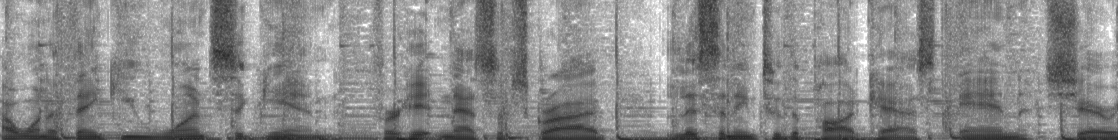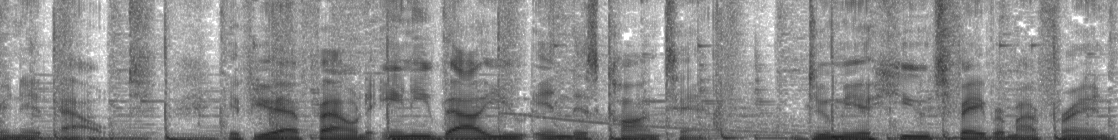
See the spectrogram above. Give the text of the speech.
I want to thank you once again for hitting that subscribe, listening to the podcast, and sharing it out. If you have found any value in this content, do me a huge favor, my friend,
